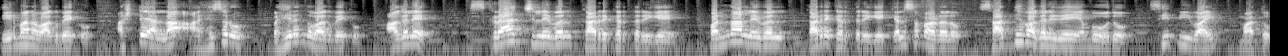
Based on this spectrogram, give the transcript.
ತೀರ್ಮಾನವಾಗಬೇಕು. ಅಷ್ಟೇ ಅಲ್ಲ, ಆ ಹೆಸರು ಬಹಿರಂಗವಾಗಬೇಕು. ಆಗಲೇ ಸ್ಕ್ರಾಚ್ ಲೆವೆಲ್ ಕಾರ್ಯಕರ್ತರಿಗೆ, ಪನ್ನಾ ಲೆವೆಲ್ ಕಾರ್ಯಕರ್ತರಿಗೆ ಕೆಲಸ ಮಾಡಲು ಸಾಧ್ಯವಾಗಲಿದೆ ಎಂಬುವುದು ಸಿಪಿವೈ ಮಾತು.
